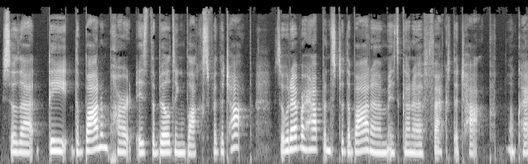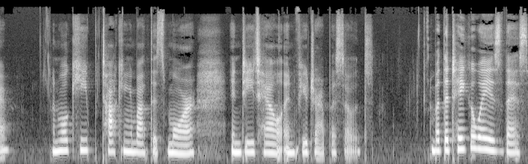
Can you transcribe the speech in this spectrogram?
so that the the bottom part is the building blocks for the top. So whatever happens to the bottom is going to affect the top, okay? And we'll keep talking about this more in detail in future episodes. But the takeaway is this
